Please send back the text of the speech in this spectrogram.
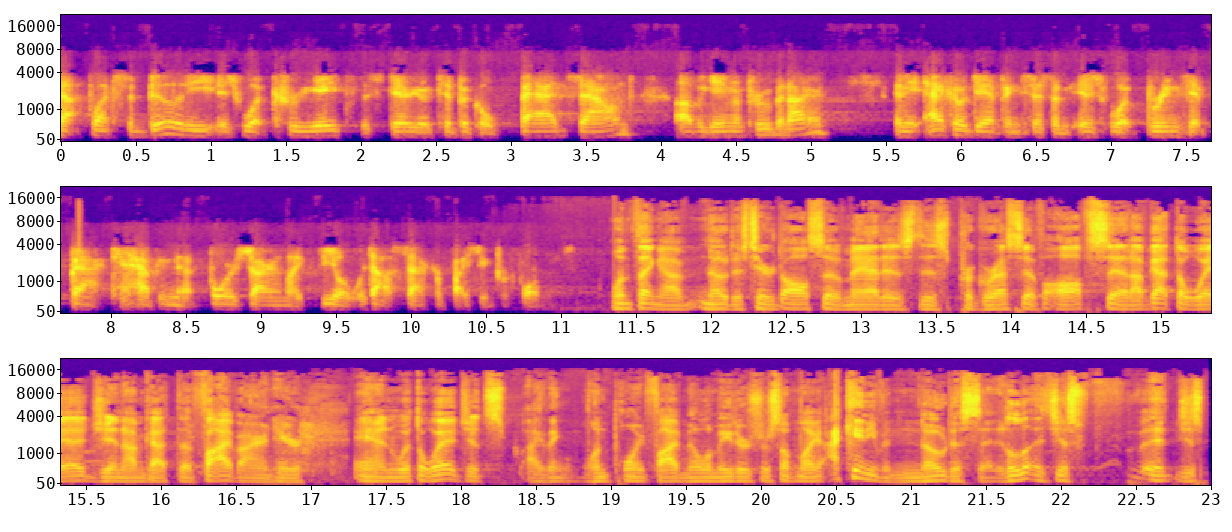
That flexibility is what creates the stereotypical bad sound of a game improvement iron. And the echo damping system is what brings it back to having that forged iron like feel without sacrificing performance. One thing I've noticed here also, Matt, is this progressive offset. I've got the wedge and I've got the five iron here. And with the wedge, it's, I think, 1.5 millimeters or something like that. I can't even notice it. It just, it just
